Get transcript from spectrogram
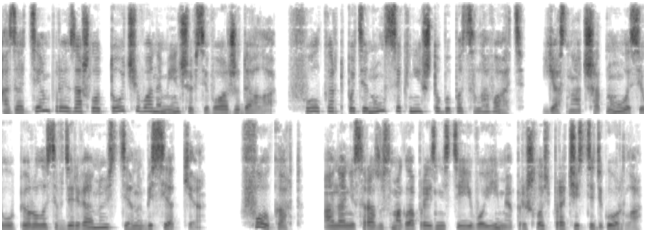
А затем произошло то, чего она меньше всего ожидала. Фолкарт потянулся к ней, чтобы поцеловать. Ясно отшатнулась и уперлась в деревянную стену беседки. «Фолкарт!» Она не сразу смогла произнести его имя, пришлось прочистить горло.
